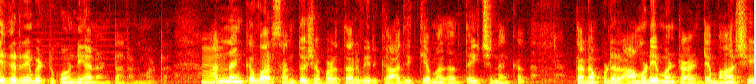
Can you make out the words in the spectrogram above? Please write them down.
దగ్గరనే పెట్టుకోండి అని అంటారనమాట Hmm. అన్నాక వారు సంతోషపడతారు వీరికి ఆదిత్యం అదంతా ఇచ్చినాక తను అప్పుడు రాముడు ఏమంటాడంటే మహర్షి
